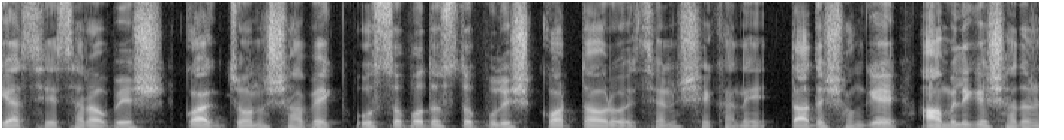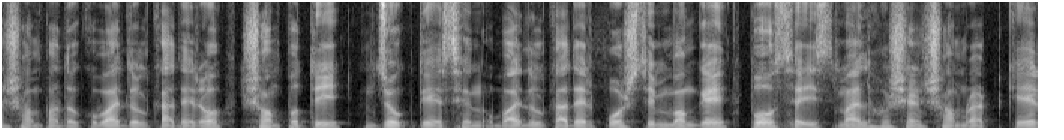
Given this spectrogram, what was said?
গেছে। এছাড়াও বেশ কয়েকজন সাবেক উচ্চপদস্থ পুলিশ কর্তাও রয়েছেন সেখানে। তাদের সঙ্গে আওয়ামী লীগের সাধারণ সম্পাদক ওবায়দুল কাদেরও সম্প্রতি যোগ দিয়েছেন। ওবায়দুল কাদের পশ্চিমবঙ্গে পৌঁছে ইসমাইল হোসেন সম্রাটকের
